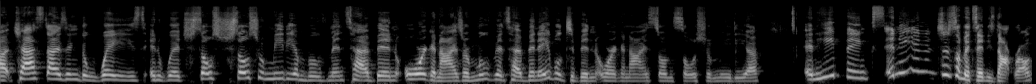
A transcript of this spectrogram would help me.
uh, chastising the ways in which so- social media movements have been organized or movements have been able to been organized on social media. And he thinks, and, he, and to some extent, he's not wrong,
